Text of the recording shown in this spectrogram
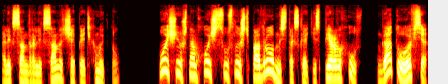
Александр Александрович опять хмыкнул. «Очень уж нам хочется услышать подробности, так сказать, из первых уст. Готовься».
